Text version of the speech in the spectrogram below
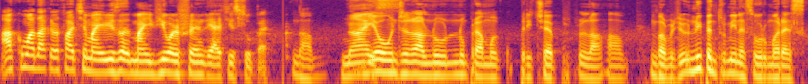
Acum dacă îl facem mai, user, mai viewer-friendly ar fi super. da. Nice. Eu, în general, nu, nu prea mă pricep la... Nu prea mă pricep. Nu-i pentru mine să urmăresc.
